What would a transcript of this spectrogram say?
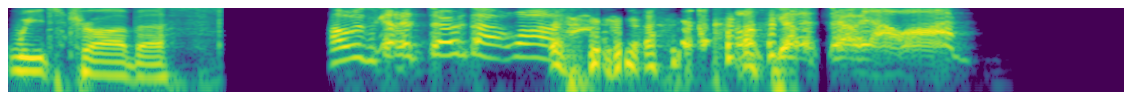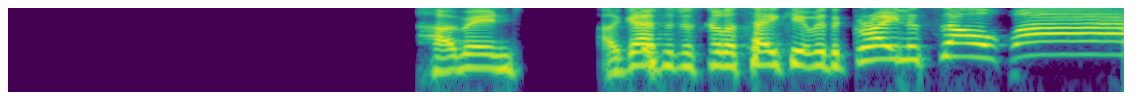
we to try our best. I was gonna do that one. I was gonna do that one. I mean, I guess I just gotta take it with a grain of salt. Ah!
